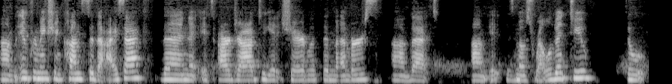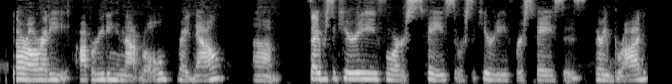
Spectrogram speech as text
um, information comes to the ISAC, then it's our job to get it shared with the members uh, that um, it is most relevant to. So we are already operating in that role right now. Um, cybersecurity for space or security for space is very broad.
